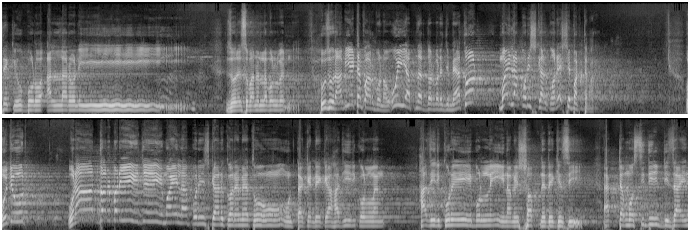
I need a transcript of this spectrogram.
থেকেও বড় আল্লাহর অলি জোরে সুবানাল্লাহ বলবেন। না হুজুর, আমি এটা পারব না। ওই আপনার দরবারে যে মেতন ময়লা পরিষ্কার করে, সে পারতে পারে। হুজুর, ওনার দরবারে যে ময়লা পরিষ্কার করে মেথুন তাকে ডেকে হাজির করলেন। হাজির করে বললেন, আমি স্বপ্নে দেখেছি। একটা মসজিদের ডিজাইন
